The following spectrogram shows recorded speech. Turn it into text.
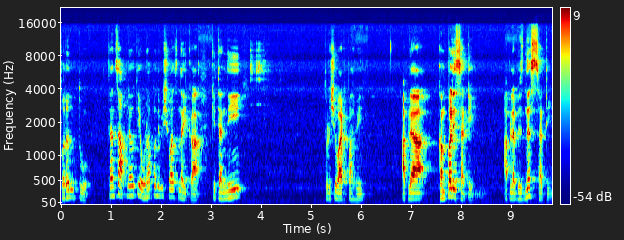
परंतु त्यांचा आपल्यावरती एवढा पण विश्वास नाही का की त्यांनी थोडीशी वाट पाहावी आपल्या कंपनीसाठी आपल्या बिझनेससाठी.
